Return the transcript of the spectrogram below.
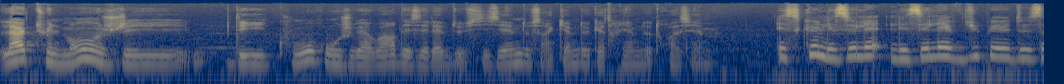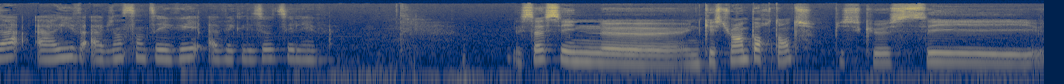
Là, actuellement, j'ai des cours où je vais avoir des élèves de 6e, de 5e, de 4e, de 3e. Est-ce que les, les élèves du PE2A arrivent à bien s'intégrer avec les autres élèves? Et ça, c'est une, euh, une question importante, puisque c'est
